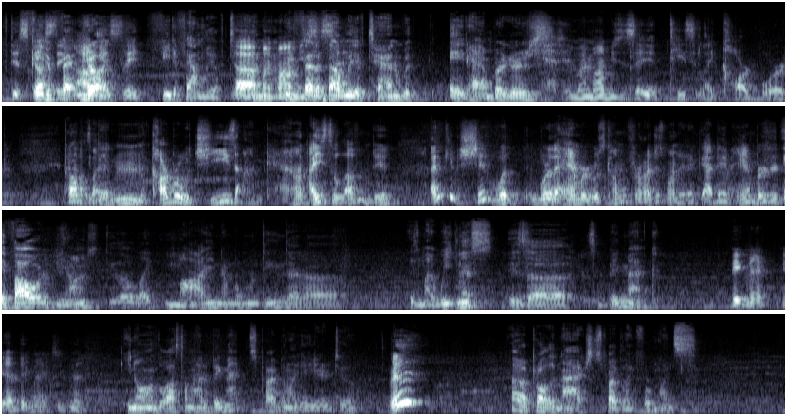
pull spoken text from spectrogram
disgusting, feed a fa- like, obviously. feed a family of ten. my mom we used fed a family say- of ten with eight hamburgers. Yeah, dude, my mom used to say it tasted like cardboard. And I was like, mm, cardboard with cheese? I'm down. I used to love them, dude. I didn't give a shit what where the hamburger was coming from. I just wanted a goddamn hamburger. If I were to be honest with you though, like my number one thing that uh, is my weakness is uh, it's a Big Mac. Big Mac, yeah, Big Macs are good. You know, the last time I had a Big Mac, it's probably been like a year or two. Really? Uh, probably not. Actually, it's probably like four months.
